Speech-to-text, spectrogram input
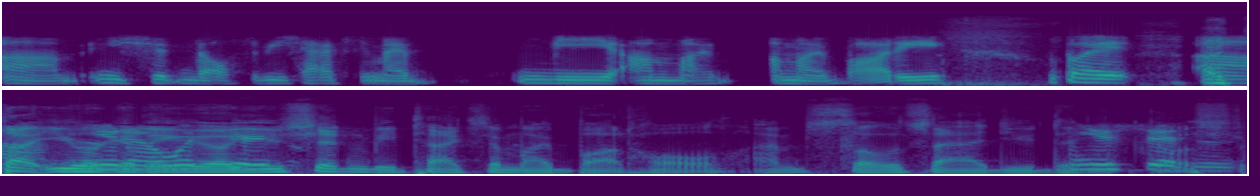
um, and you shouldn't also be taxing my me on my on my body. But I thought um, you were know, going to go. your- You shouldn't be texting my butthole. I'm so sad you didn't. you shouldn't.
